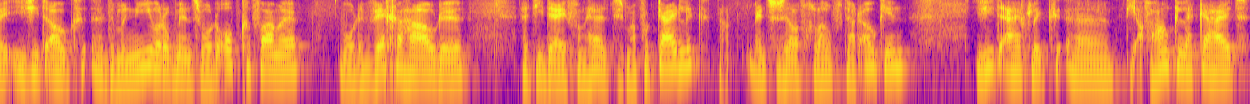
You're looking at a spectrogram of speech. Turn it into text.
je ziet ook de manier waarop mensen worden opgevangen worden weggehouden. Het idee van hè, het is maar voor tijdelijk. Nou, mensen zelf geloven daar ook in. Je ziet eigenlijk die afhankelijkheid.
